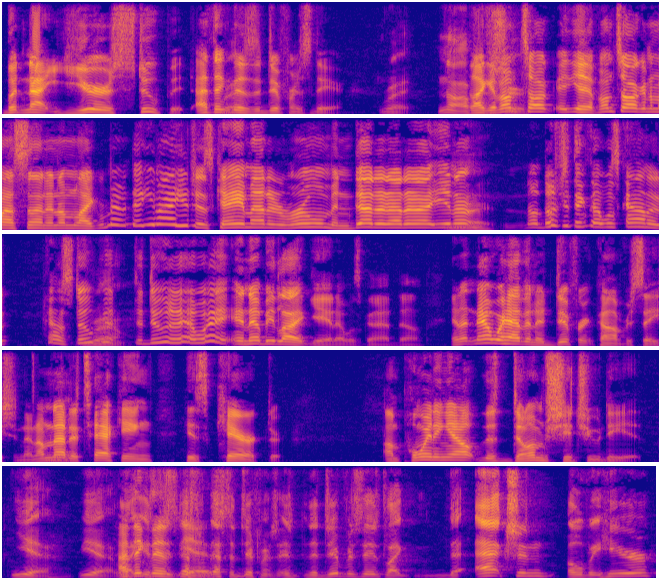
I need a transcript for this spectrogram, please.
But not you're stupid. I think Right. there's a difference there. right. No, like if I'm talking, yeah, if I'm talking to my son and I'm like, remember, you know, you just came out of the room and da da da da, you know, Mhm. no, don't you think that was kind of kind of stupid Right. to do it that way? And they'll be like, yeah, that was kind of dumb. And now we're having a different conversation, and I'm not Right. attacking his character. I'm pointing out this dumb shit you did. Yeah, yeah. I think that's, yeah. that's the difference. It's- the difference is like the action over here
